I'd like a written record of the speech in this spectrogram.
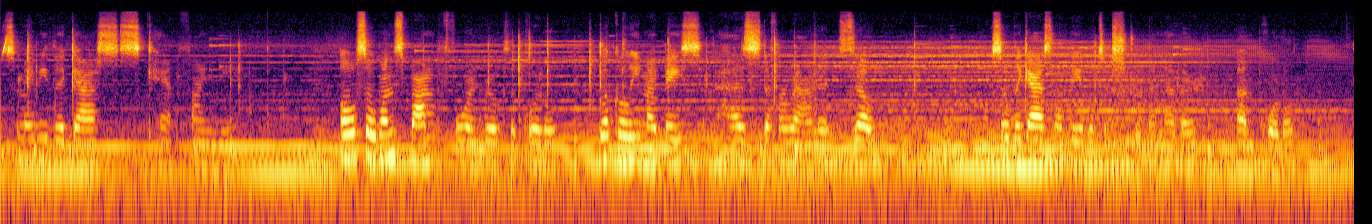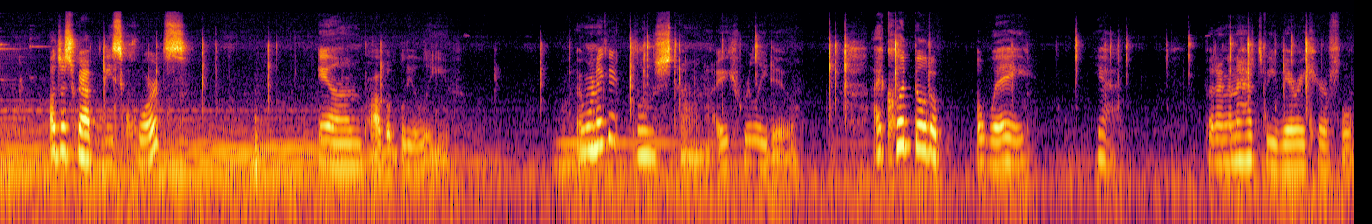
So maybe the ghasts can't find me. Also, one spawned before and broke the portal. Luckily, my base has stuff around it, so so the ghast won't be able to destroy another um, portal. I'll just grab these quartz and probably leave. I want to get glowstone. I really do. I could build a, a way. Yeah. But I'm going to have to be very careful.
